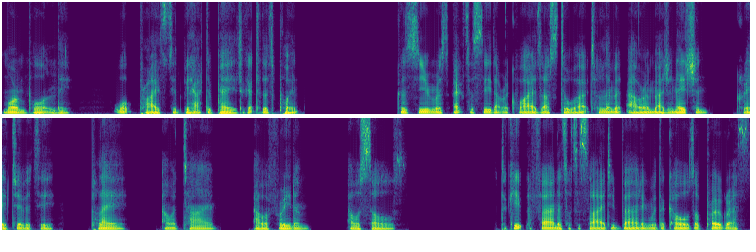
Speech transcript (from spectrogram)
more importantly, what price did we have to pay to get to this point? Consumerist ecstasy that requires us to work to limit our imagination, creativity, play, our time, our freedom, our souls. To keep the furnace of society burning with the coals of progress.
